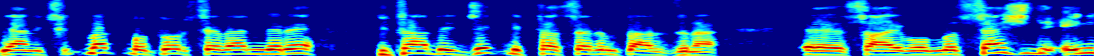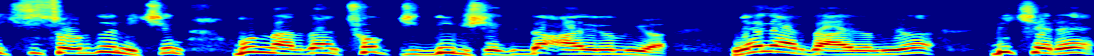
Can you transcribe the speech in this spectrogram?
yani çıplak motor sevenlere hitap edecek bir tasarım tarzına e, sahip olması. Sen şimdi NX'i sorduğun için bunlardan çok ciddi bir şekilde ayrılıyor. Nelerde ayrılıyor? Bir kere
